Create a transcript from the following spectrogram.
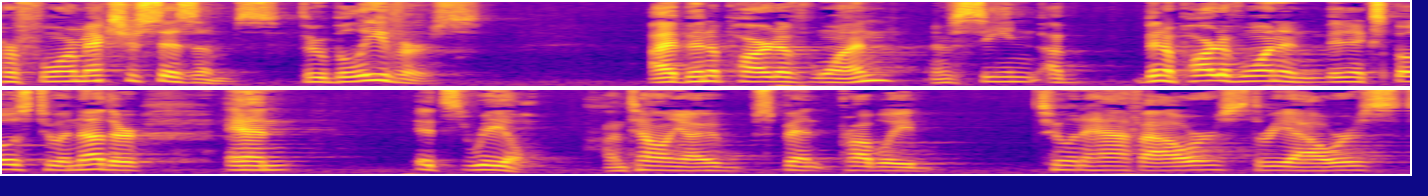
perform exorcisms through believers. I've been a part of one. I've seen, I've been a part of one and been exposed to another, and it's real. I'm telling you, I spent probably two and a half hours, three hours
